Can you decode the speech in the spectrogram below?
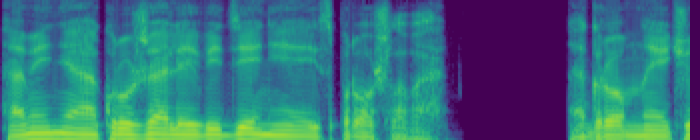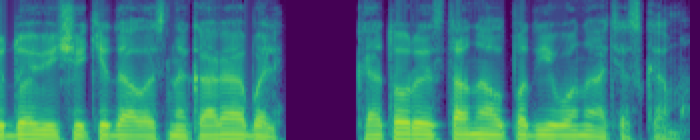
а меня окружали видения из прошлого. Огромное чудовище кидалось на корабль, который стонал под его натиском.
